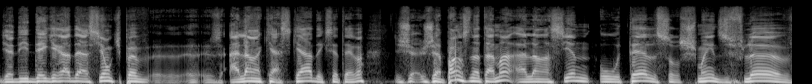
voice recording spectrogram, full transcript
il y a des dégradations qui peuvent euh, aller en cascade, etc. Je, je pense notamment à l'ancienne hôtel sur le chemin du fleuve.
